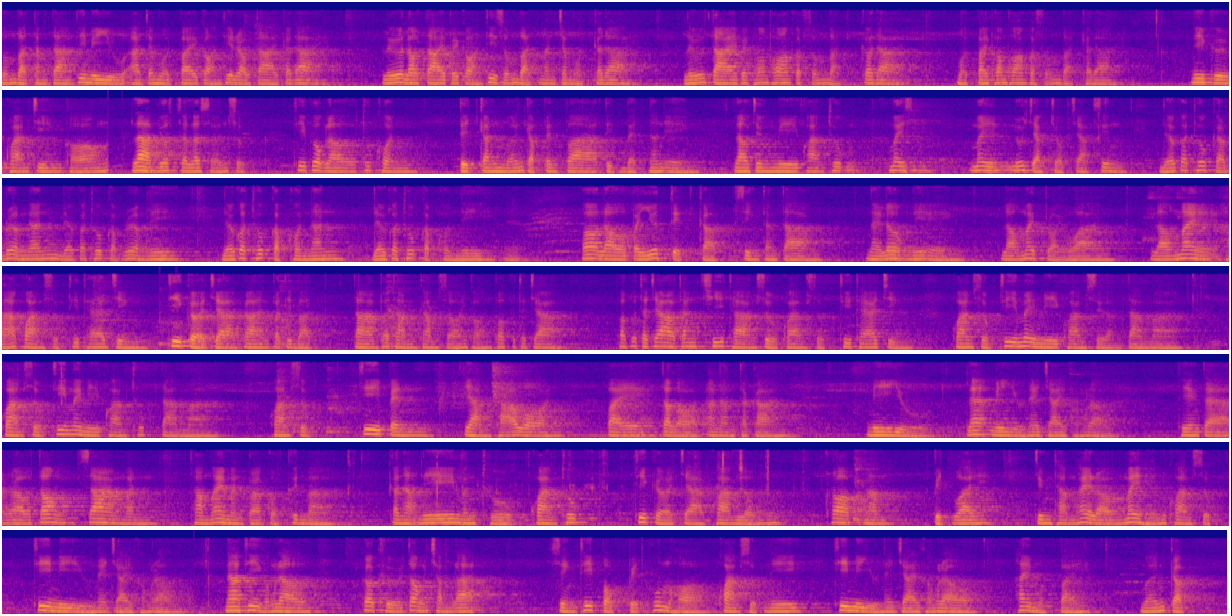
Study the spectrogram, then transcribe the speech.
สมบัติต่างๆที่มีอยู่อาจจะหมดไปก่อนที่เราตายก็ได้ หรือเราตายไปก่อนที่สมบัติมันจะหมดก็ได้ หรือตายไปพร้อมๆกับสมบัติก็ได้ หมดไปพร้อมๆกับสมบัติก็ได้ นี่คือความจริงของลาบยศสรรเสริญสุข ที่พวกเราทุกคนติดกันเหมือนกับเป็นปลาติดเบ็ดนั่นเอง เราจึงมีความทุกข์ไม่ไม่รู้จักจบจากสิ้น เดี๋ยวก็ทุกข์กับเรื่องนั้น เดี๋ยวก็ทุกข์กับเรื่องนี้ เดี๋ยวก็ทุกข์กับคนนั้น เดี๋ยวก็ทุกข์กับคนนี้ เพราะเราไปยึดติดกับสิ่งต่างๆ ในโลกนี้เอง เราไม่ปล่อยวาง เราไม่หาความสุขที่แท้จริง ที่เกิดจากการปฏิบัติตามพระธรรมคำสอนของพระพุทธเจ้า พระพุทธเจ้าท่านชี้ทางสู่ความสุขที่แท้จริง ความสุขที่ไม่มีความเสื่อมตามมา ความสุขที่ไม่มีความทุกข์ตามมา ความสุขที่เป็นอย่างถาวร ไปตลอดอนันตการ มีอยู่และมีอยู่ในใจของเรา เพียงแต่เราต้องสร้างมันทำให้มันปรากฏขึ้นมา ขณะนี้มันถูกความทุกข์ที่เกิดจากความหลง ครอบงำปิดไว้ จึงทำให้เราไม่เห็นความสุขที่มีอยู่ในใจของเรา หน้าที่ของเราก็คือต้องชำระสิ่งที่ปกปิดหุ้มห่อความสุขนี้ที่มีอยู่ในใจของเราให้หมดไป เหมือนกับ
